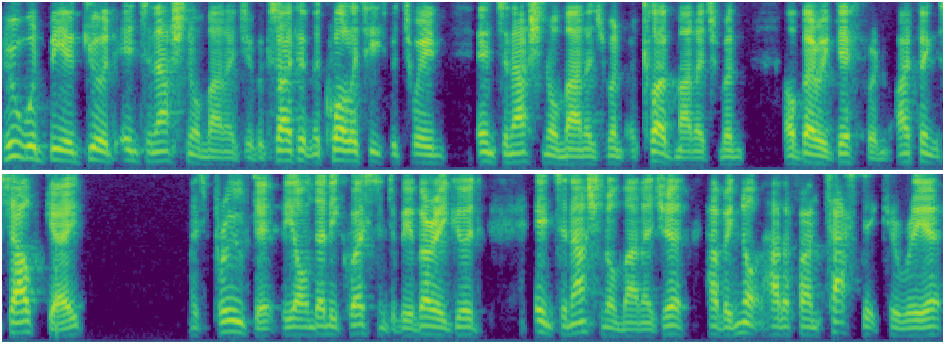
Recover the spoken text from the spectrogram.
Who would be a good international manager? Because I think the qualities between international management and club management are very different. I think Southgate has proved it beyond any question to be a very good international manager, having not had a fantastic career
